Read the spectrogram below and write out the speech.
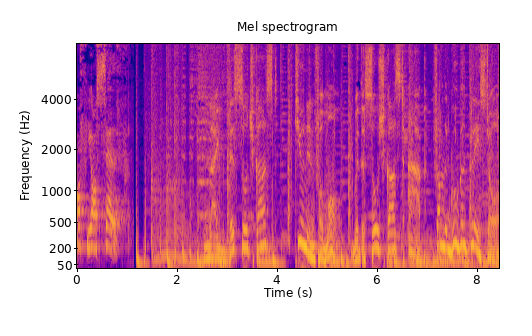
of yourself. Like this Sochcast? Tune in for more with the Sochcast app from the Google Play Store.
